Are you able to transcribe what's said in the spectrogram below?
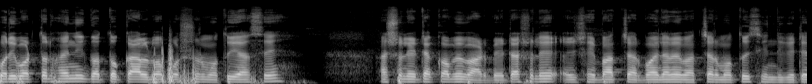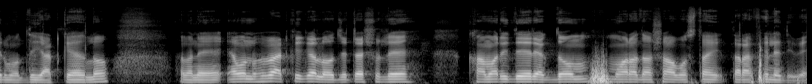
পরিবর্তন হয়নি। গতকাল বা পরশুর মতোই আছে। আসলে এটা কবে বাড়বে? এটা আসলে সেই বাচ্চার, ব্রয়লারের বাচ্চার মতোই সিন্ডিকেটের মধ্যেই আটকে গেল মানে এমনভাবে আটকে গেল যেটা আসলে খামারিদের একদম মরা দশা অবস্থায় তারা ফেলে দিবে।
